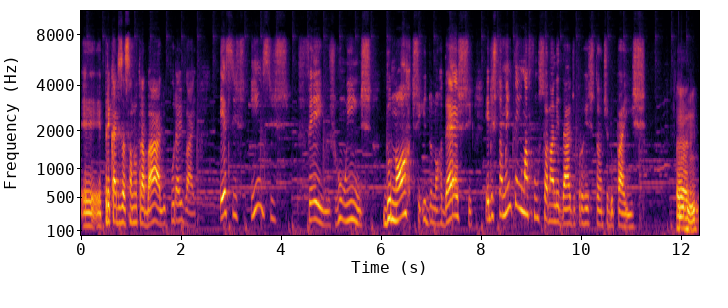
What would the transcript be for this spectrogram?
é, precarização no trabalho, por aí vai. Esses índices feios, ruins do norte e do nordeste, eles também têm uma funcionalidade para o restante do país. É. Uhum.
